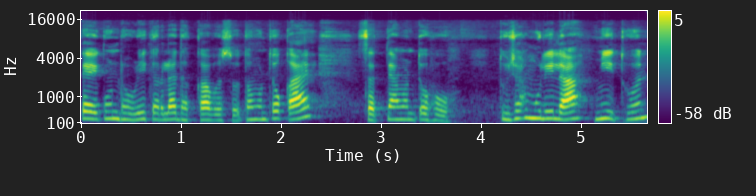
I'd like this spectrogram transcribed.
ते ऐकून ढवळीकरला धक्का बसतो. तो म्हणतो काय? सत्या म्हणतो हो तुझ्या मुलीला मी इथून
